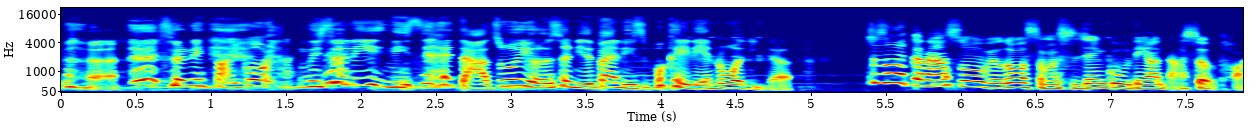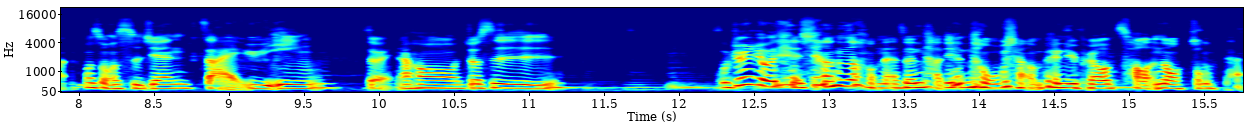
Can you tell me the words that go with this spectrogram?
所以你反过来，你说你你在打桌游的时候，你的伴侣是不可以联络你的，就是会跟他说，比如说我什么时间固定要打社团，我什么时间在语音，对，然后就是我觉得有点像那种男生打电动，我不想被女朋友吵的那种状态。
